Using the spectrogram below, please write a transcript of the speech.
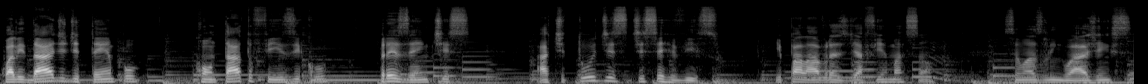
Qualidade de tempo, contato físico, presentes, atitudes de serviço e palavras de afirmação. São as linguagens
